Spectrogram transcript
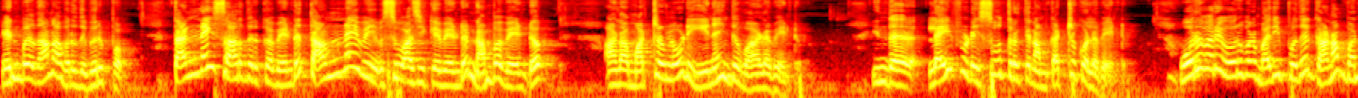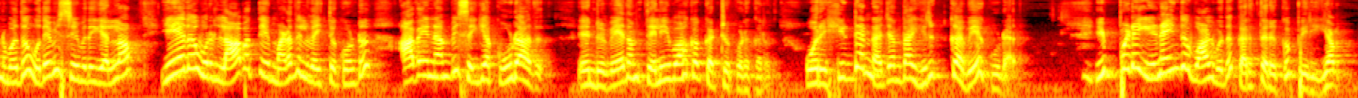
என்பதுதான் அவரது விருப்பம். தன்னை சார்ந்திருக்க வேண்டும். தன்னை விசுவாசிக்க வேண்டும். நம்ப வேண்டும். ஆனால் மற்றவர்களோடு இணைந்து வாழ வேண்டும். இந்த லைஃபுடைய சூத்திரத்தை நாம் கற்றுக்கொள்ள வேண்டும். ஒருவரை ஒருவர் மதிப்பது கணம் பண்ணுவது உதவி செய்வது எல்லாம் ஏதோ ஒரு லாபத்தை மனதில் வைத்துக்கொண்டு அதை நம்பி செய்யக்கூடாது என்று வேதம் தெளிவாக கற்றுக் கொடுக்கிறது. ஒரு ஹிடன் அஜந்தா இருக்கவே கூடாது. இப்படி இணைந்து வாழ்வது கர்த்தருக்கு பிரியம்.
